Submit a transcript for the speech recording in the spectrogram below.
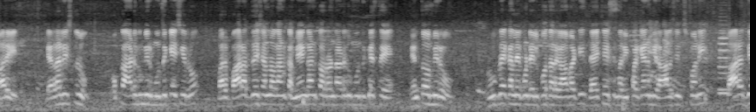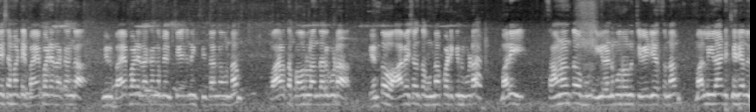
మరి టెర్రరిస్టులు ఒక్క అడుగు మీరు ముందుకేసిర్రు. మరి భారతదేశంలో కనుక మేము కనుక రెండు అడుగులు ముందుకేస్తే ఎంతో మీరు రూపురేఖ లేకుండా వెళ్ళిపోతారు కాబట్టి దయచేసి మరి ఇప్పటికైనా మీరు ఆలోచించుకొని భారతదేశం అంటే భయపడే రకంగా మీరు భయపడే రకంగా మేము చేయడానికి సిద్ధంగా ఉన్నాం. భారత పౌరులందరూ కూడా ఎంతో ఆవేశంతో ఉన్నప్పటికీ కూడా మరి సహనంతో ఈ రెండు మూడు రోజుల నుంచి వేడి చేస్తున్నాం. మళ్ళీ ఇలాంటి చర్యలు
